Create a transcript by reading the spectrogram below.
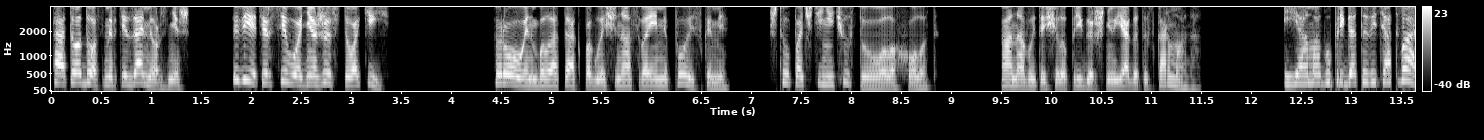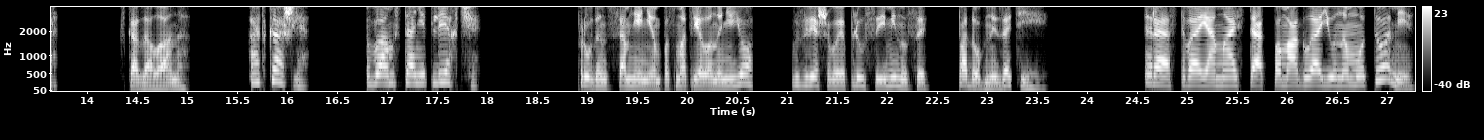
а то до смерти замерзнешь. Ветер сегодня жестокий». Роуэн была так поглощена своими поисками, что почти не чувствовала холод. Она вытащила пригоршню ягод из кармана. «Я могу приготовить отвар», — сказала она. «От кашля. Вам станет легче». Пруденс с сомнением посмотрела на нее, взвешивая плюсы и минусы подобной затеи. «Раз твоя мать так помогла юному Томи»,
